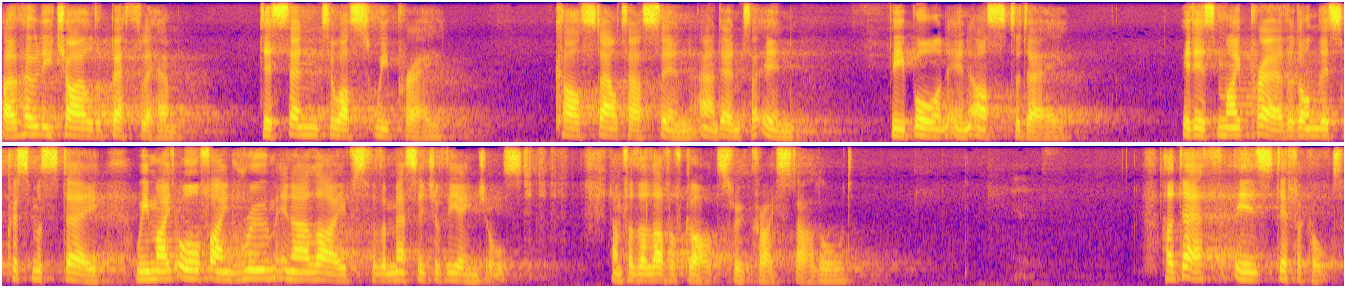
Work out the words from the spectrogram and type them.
O holy child of Bethlehem, descend to us, we pray cast out our sin and enter in. Be born in us today. It is my prayer that on this Christmas day we might all find room in our lives for the message of the angels and for the love of God through Christ our Lord. Her death is difficult.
